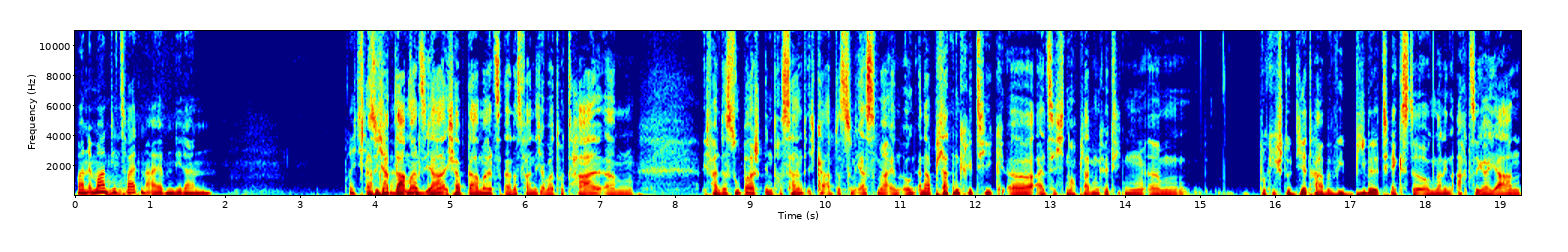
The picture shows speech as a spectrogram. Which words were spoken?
waren immer die hm. zweiten Alben, die dann richtig. Also ich habe damals, sind. ja, ich habe damals, äh, das fand ich aber total. Ähm, ich fand das super interessant. Ich habe das zum ersten Mal in irgendeiner Plattenkritik, äh, als ich noch Plattenkritiken ähm, wirklich studiert habe, wie Bibeltexte irgendwann in den 80er Jahren.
